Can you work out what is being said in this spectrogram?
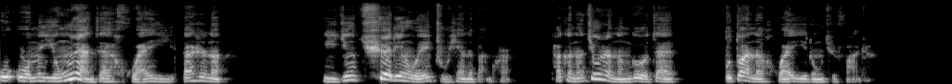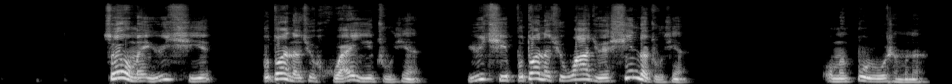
我我们永远在怀疑，但是呢，已经确定为主线的板块，它可能就是能够在不断的怀疑中去发展。所以，我们与其不断的去怀疑主线，与其不断的去挖掘新的主线，我们不如什么呢？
